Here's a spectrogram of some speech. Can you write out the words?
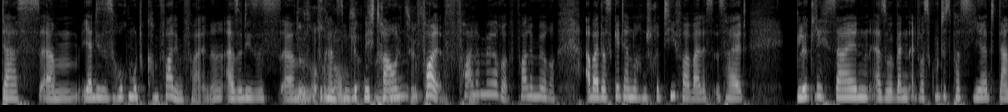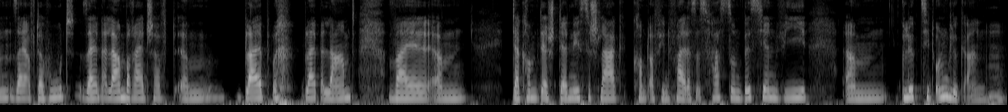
dass ähm, ja dieses Hochmut kommt vor dem Fall. Ne? Also dieses ähm, Das du so kannst dem Glück nicht ne, trauen. Voll, volle. Möhre, volle Möhre. Aber das geht ja noch einen Schritt tiefer, weil es ist halt glücklich sein, also wenn etwas Gutes passiert, dann sei auf der Hut, sei in Alarmbereitschaft, ähm, bleib, bleib alarmt, weil ähm, da kommt der, der nächste Schlag kommt auf jeden Fall. Das ist fast so ein bisschen wie ähm, Glück zieht Unglück an. Mhm.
